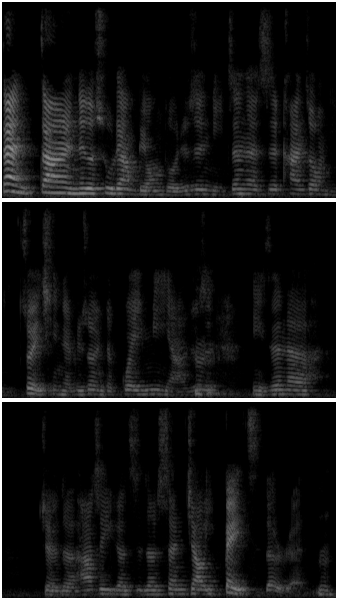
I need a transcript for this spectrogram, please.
但当然那个数量不用多，就是你真的是看中你最亲的，比如说你的闺蜜啊，就是你真的觉得她是一个值得深交一辈子的人，嗯，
